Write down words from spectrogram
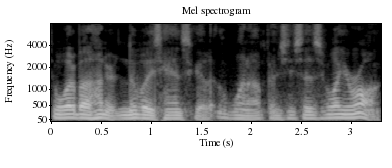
So what about hundred? Nobody's hands got went up, and she says, well, you're wrong.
